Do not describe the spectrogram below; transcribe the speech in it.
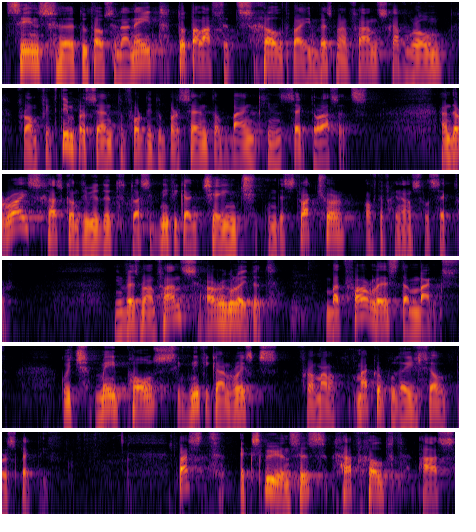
Since uh, 2008, total assets held by investment funds have grown from 15% to 42% of banking sector assets. And the rise has contributed to a significant change in the structure of the financial sector. Investment funds are regulated, but far less than banks, which may pose significant risks from a macroprudential perspective. Past experiences have helped us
